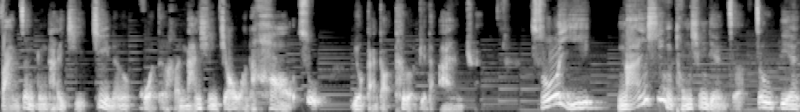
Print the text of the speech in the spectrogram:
反正跟他一起，既能获得和男性交往的好处，又感到特别的安全。所以，男性同性恋者周边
